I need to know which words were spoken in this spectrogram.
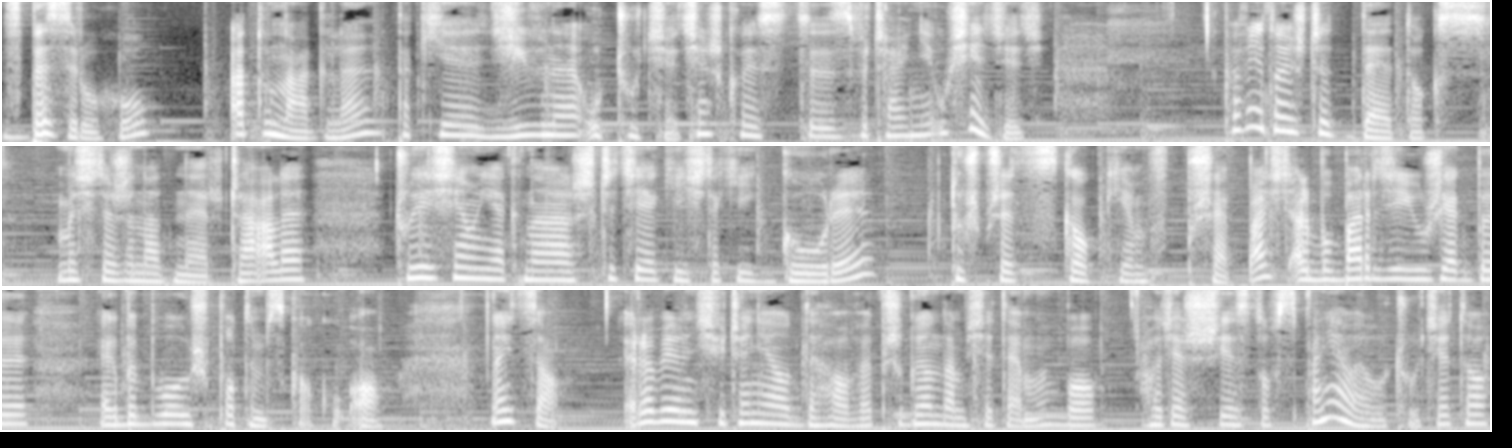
w bezruchu, a tu nagle takie dziwne uczucie. Ciężko jest zwyczajnie usiedzieć. Pewnie to jeszcze detoks. Myślę, że nadnercza, ale czuję się jak na szczycie jakiejś takiej góry, tuż przed skokiem w przepaść, albo bardziej już jakby, jakby było już po tym skoku. O. No i co? Robię ćwiczenia oddechowe, przyglądam się temu, bo chociaż jest to wspaniałe uczucie, to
